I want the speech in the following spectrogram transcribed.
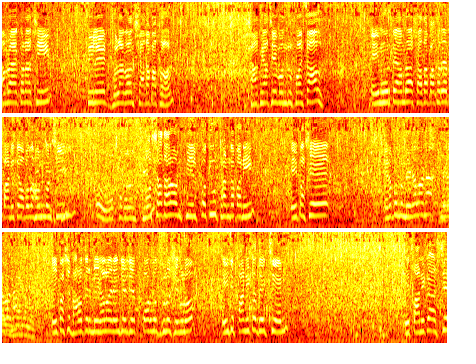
আমরা এখন আছি সিলেট ভোলাগঞ্জ সাদা পাথর। সাথে আছে বন্ধু ফয়সাল। এই মুহূর্তে আমরা সাদা পাথরের পানিতে অবগাহন করছি। ও অসাধারণ অসাধারণ ফিল প্রচুর ঠান্ডা পানি। এই পাশে এটা বন্ধু মেঘালয় না? মেঘালয় না? এই পাশে ভারতের মেঘালয় রেঞ্জের যে পর্বতগুলো সেগুলো এই যে পানিটা দেখছেন এই পানিটা আসছে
